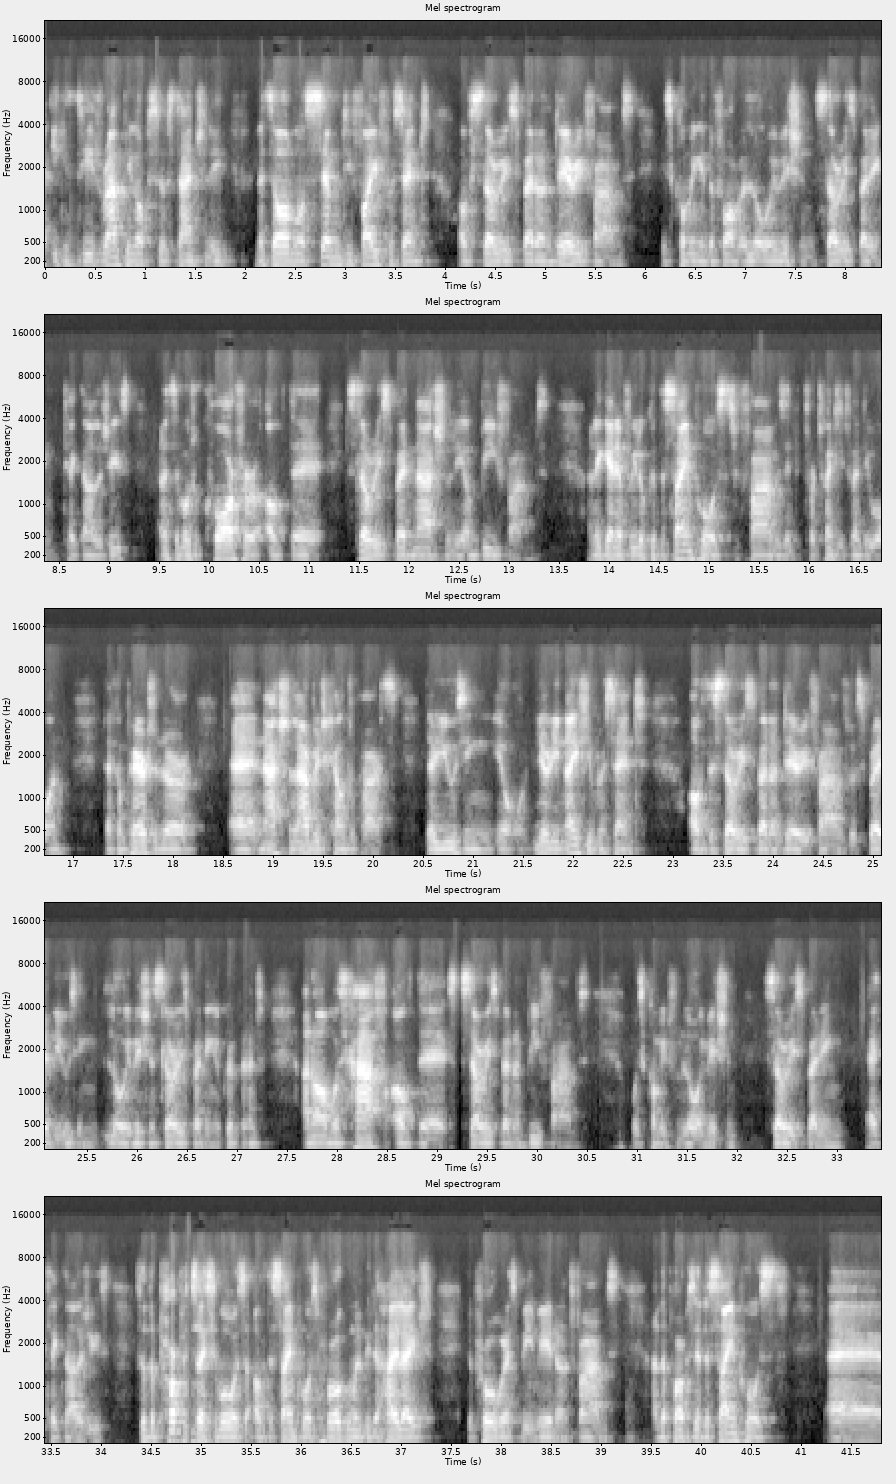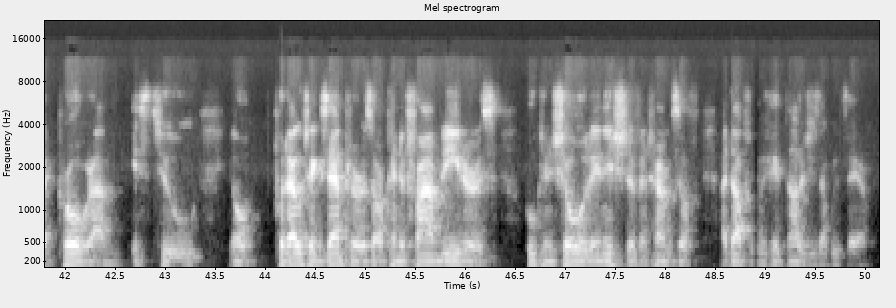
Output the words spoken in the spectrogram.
you can see it's ramping up substantially. And it's almost 75% of slurry spread on dairy farms is coming in the form of low emission slurry spreading technologies. And it's about a quarter of the slurry spread nationally on beef farms. And again, if we look at the signpost farms in, for 2021, that compared to their uh, national average counterparts, they're using you know nearly 90% of the slurry spread on dairy farms was spread using low emission slurry spreading equipment, and almost half of the slurry spread on beef farms was coming from low emission slurry spreading uh, technologies. So the purpose, I suppose, of the signpost program will be to highlight the progress being made on farms, and the purpose of the signpost uh, program is to you know put out exemplars or kind of farm leaders who can show the initiative in terms of adopting the technologies that we've there.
